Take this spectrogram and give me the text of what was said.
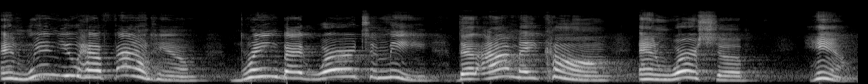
And when you have found him, Bring back word to me that I may come and worship him.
